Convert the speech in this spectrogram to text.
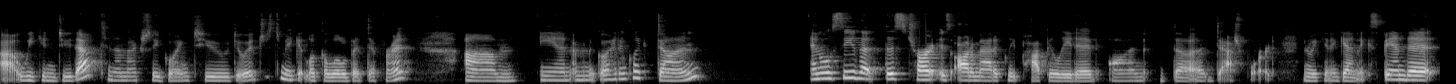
uh, we can do that. And I'm actually going to do it just to make it look a little bit different. Um, and I'm gonna go ahead and click done. And we'll see that this chart is automatically populated on the dashboard. And we can again expand it.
